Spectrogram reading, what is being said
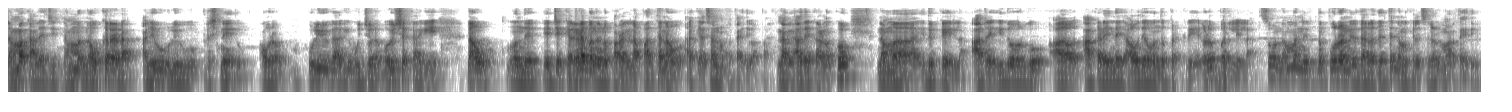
ನಮ್ಮ ಕಾಲೇಜಿ, ನಮ್ಮ ನೌಕರರ ಅಳಿವು ಉಳಿವು ಪ್ರಶ್ನೆ ಇದು. ಅವರ ಉಳಿವಿಗಾಗಿ, ಉಜ್ವಲ ಭವಿಷ್ಯಕ್ಕಾಗಿ ನಾವು ಒಂದು ಹೆಜ್ಜೆ ಕೆಳಗಡೆ ಬಂದರೂ ಪರವಾಗಿಲ್ಲಪ್ಪ ಅಂತ ನಾವು ಆ ಕೆಲಸ ಮಾಡ್ತಾ ಇದೀವಪ್ಪ ನಾವು ಯಾವುದೇ ಕಾರಣಕ್ಕೂ ನಮ್ಮ ಇದಕ್ಕೆ ಇಲ್ಲ. ಆದರೆ ಇದುವರೆಗೂ ಆ ಕಡೆಯಿಂದ ಯಾವುದೇ ಒಂದು ಪ್ರಕ್ರಿಯೆಗಳು ಬರಲಿಲ್ಲ. ಸೊ ನಮ್ಮ ನಿರ್, ಪೂರ್ವ ನಿರ್ಧಾರದಂತೆ ನಮ್ಮ ಕೆಲಸಗಳು ಮಾಡ್ತಾ ಇದ್ದೀವಿ.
